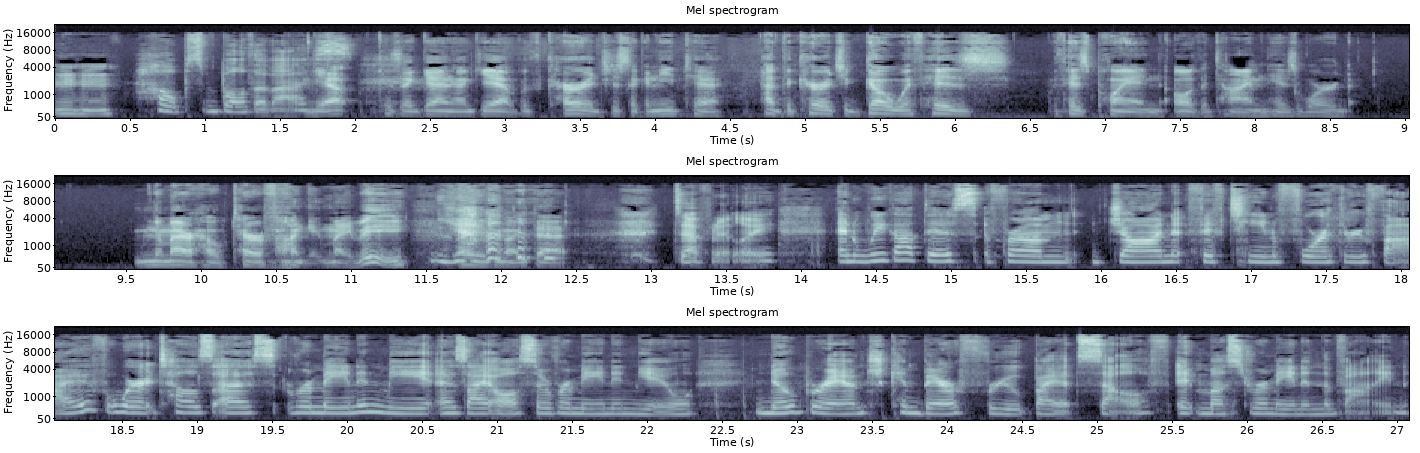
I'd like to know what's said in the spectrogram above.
mm-hmm. helps both of us. Yep. Because again, like yeah, with courage, just like I need to have the courage to go with His with His plan all the time, His word, no matter how terrifying it might be, anything like that. Definitely. And we got this from John 15, 4 through 5, where it tells us, Remain in me as I also remain in you. No branch can bear fruit by itself, it must remain in the vine.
